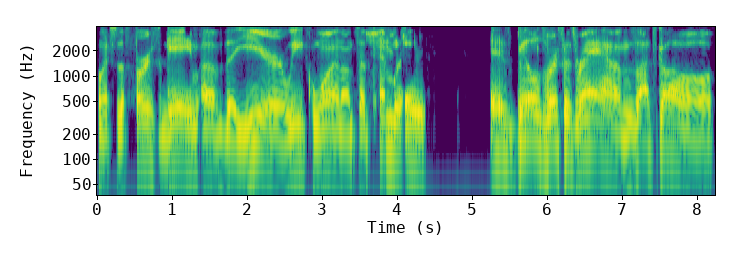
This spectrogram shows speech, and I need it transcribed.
which the first game of the year, Week One on September eighth, is Bills versus Rams. Let's go.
